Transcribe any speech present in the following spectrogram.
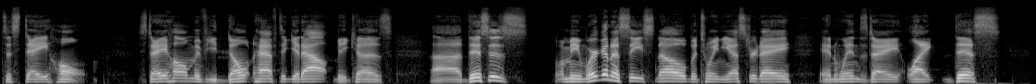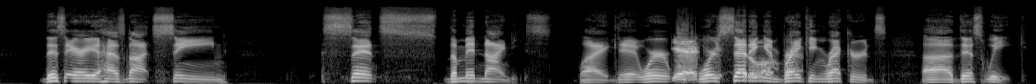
to stay home. Stay home if you don't have to get out because uh, this is. I mean, we're going to see snow between yesterday and Wednesday like this. This area has not seen since the mid '90s. Like it, we're Yeah, we're setting and breaking records uh, this week,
